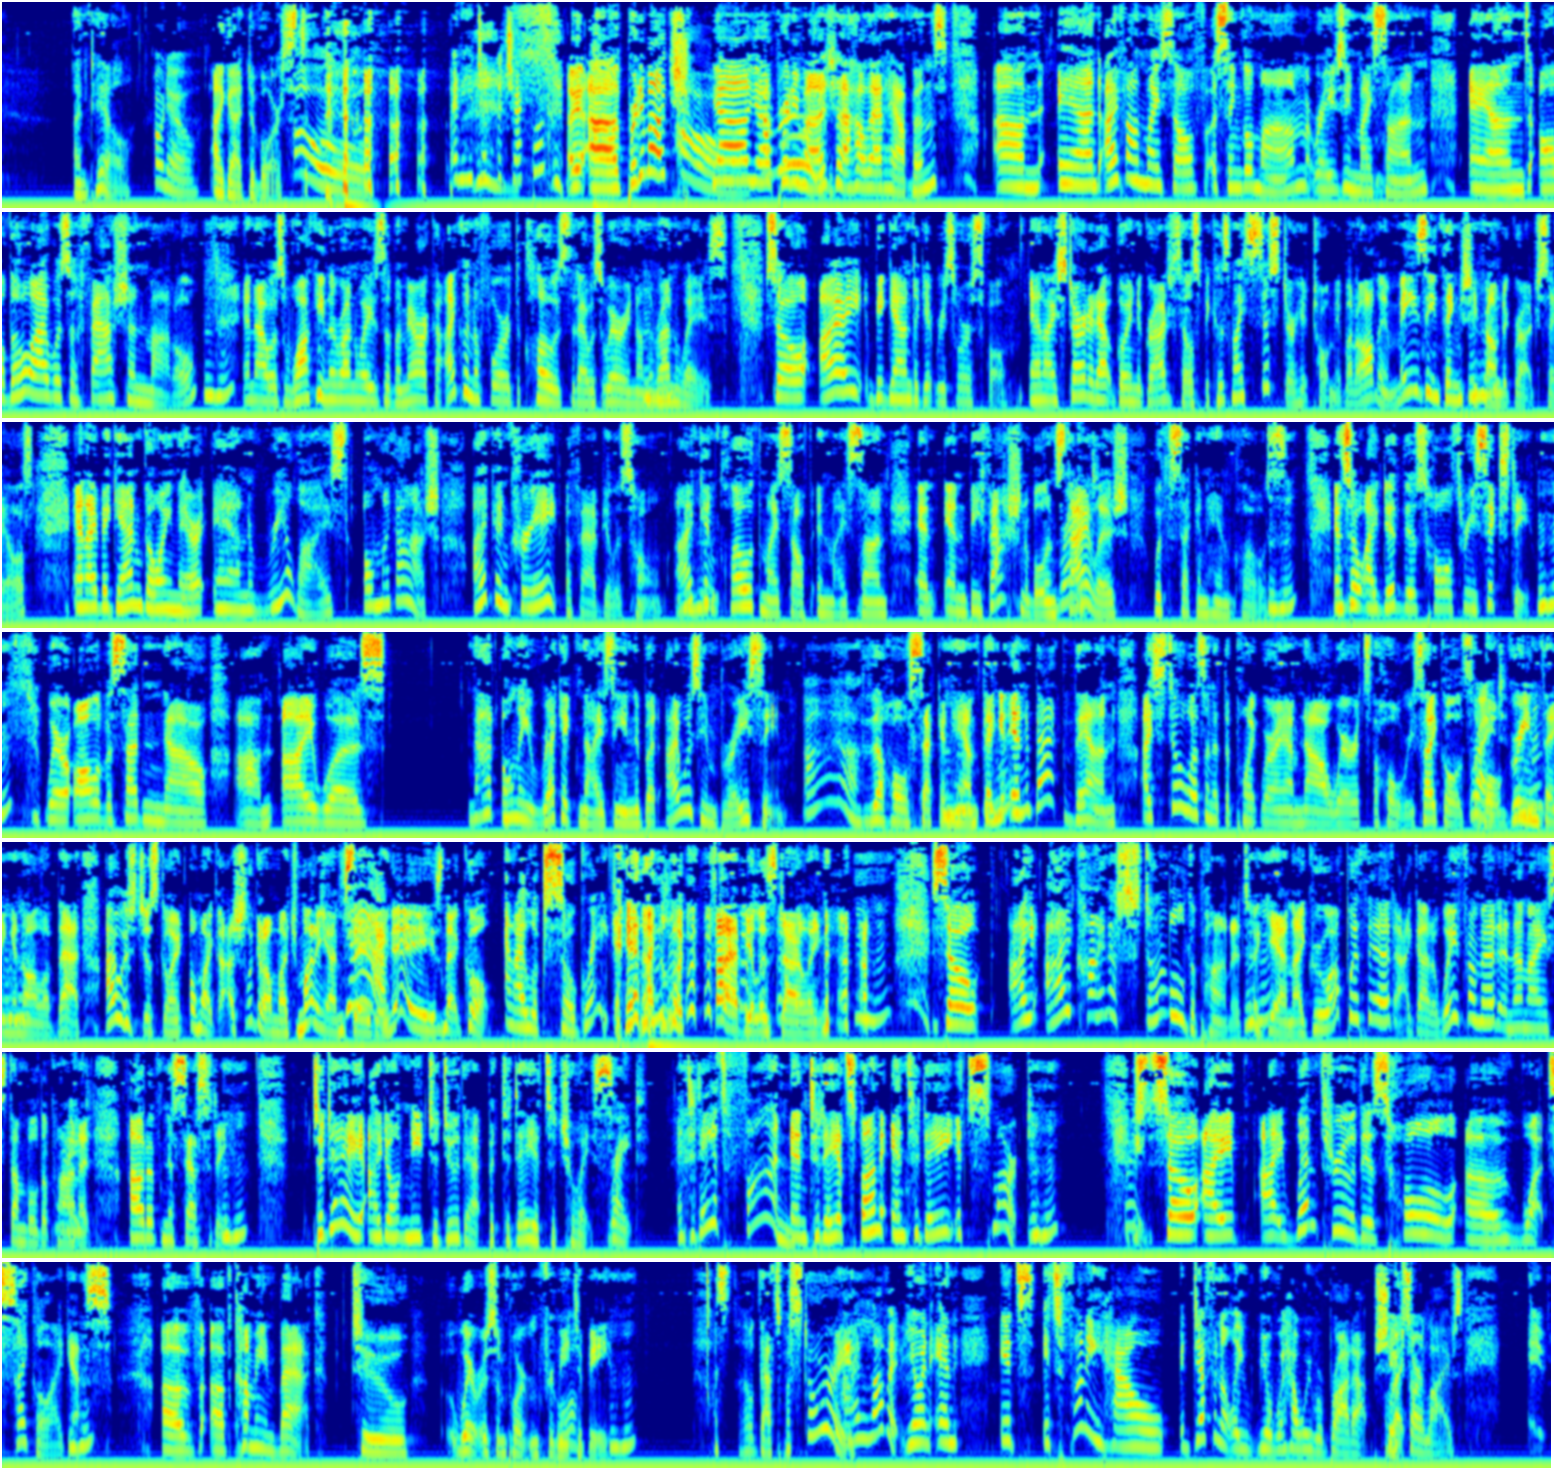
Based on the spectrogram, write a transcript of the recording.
until Oh no. I got divorced. Oh. and he took the checkbook? Uh, pretty much. Oh, yeah, yeah, pretty rude. much uh, how that happens. Um, and I found myself a single mom raising my son. And although I was a fashion model Mm-hmm. and I was walking the runways of America, I couldn't afford the clothes that I was wearing on Mm-hmm. the runways. So I began to get resourceful and I started out going to garage sales because my sister had told me about all the amazing things she found at garage sales. And I began going there and realized, oh my gosh, I can create a fabulous home. I can mm-hmm. clothe myself and my son and, and be fashionable and Right. stylish with secondhand clothes. Mm-hmm. And so I did this whole 360 mm-hmm. where all of a sudden now, um, I was not only recognizing, but I was embracing Ah. the whole secondhand mm-hmm, thing. Mm-hmm. And back then, I still wasn't at the point where I am now, where it's the whole recycle, it's the Right. whole green mm-hmm, thing and all of that. I was just going, oh my gosh, look at how much money I'm Yeah. saving. Hey, isn't that cool? And I look so great. and I look fabulous, darling. So I I kind of stumbled upon it again. I grew up with it, I got away from it, and then I stumbled upon Right. it out of necessity. Today I don't need to do that, but today it's a choice. right. And today it's fun. And today it's fun, and today it's smart. Mm-hmm. Right. So I I went through this whole uh, what cycle, I mm-hmm. guess, of of coming back to where it was important for me to be. Mm-hmm. So that's my story. I love it. You know, and, and it's it's funny how it definitely you know how we were brought up shapes Right. our lives.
